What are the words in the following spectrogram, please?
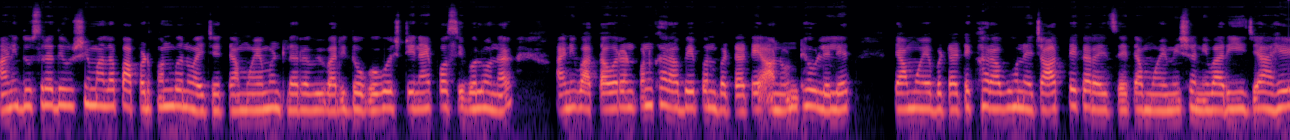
आणि दुसऱ्या दिवशी मला पापड पण बनवायचे त्यामुळे म्हटलं रविवारी दोघं गोष्टी नाही पॉसिबल होणार. आणि वातावरण पण खराब आहे पण बटाटे आणून ठेवलेले आहेत. त्यामुळे बटाटे खराब होण्याच्या आत ते करायचे. त्यामुळे मी शनिवारी जे आहे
